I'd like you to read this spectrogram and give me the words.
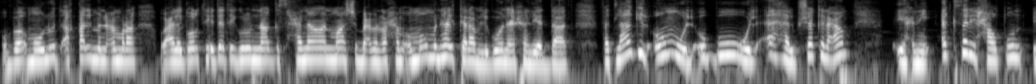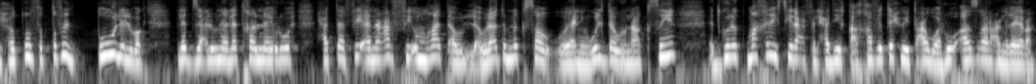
ومولود أقل من عمره وعلى قولة يدات يقولون ناقص حنان ما شبع من رحم أمه ومن هالكلام اللي يقولونه إحنا اليدات فتلاقي الأم والابو والأهل بشكل عام يعني أكثر يحاطون يحطون في الطفل طول الوقت. لا تزعلونه لا تخلونه يروح. حتى في أنا أعرف في أمهات أو الاولاد بنقصوا يعني ولدوا وناقصين. تقول لك ما خليه يصير في الحديقة أخاف يطيح ويتعور هو أصغر عن غيره.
